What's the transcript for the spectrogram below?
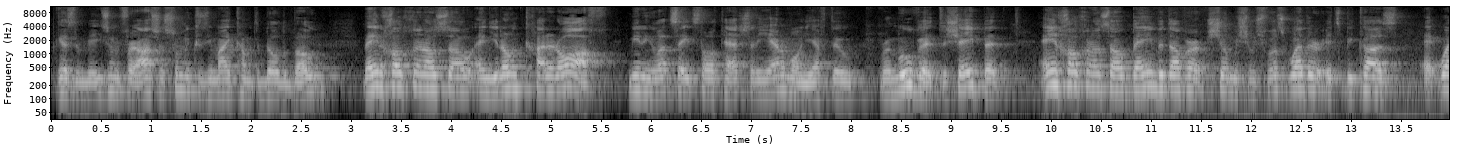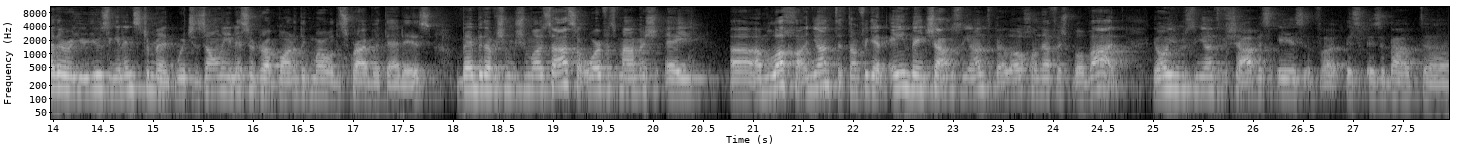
because the reason for asher swimming because you might come to build a boat. also, and you don't cut it off, meaning let's say it's still attached to the animal and you have to remove it to shape it. Whether it's because whether you're using an instrument which is only an Isser Drabbana, the Gemara will describe what that is, or if it's mamish a uh, a melacha on Yantif. Don't forget, Ein Bein Shabbos and Yantif, Elochel Nefesh Bovad. The only use in Yantif Shabbos is, uh, is, is about, uh,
